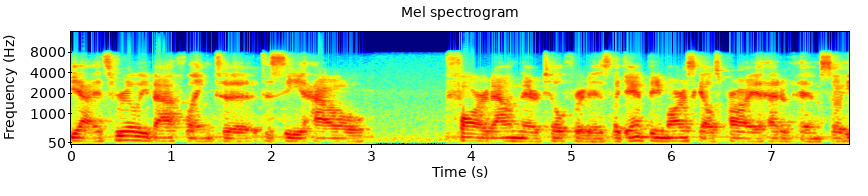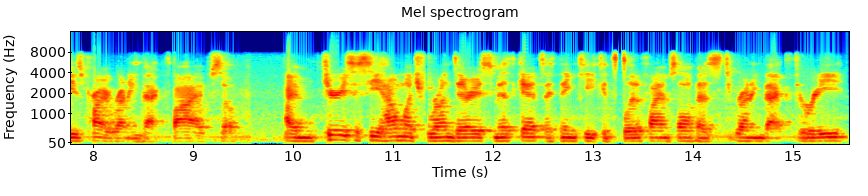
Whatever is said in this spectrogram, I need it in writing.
yeah, it's really baffling to to see how far down there Tilford is. Like Anthony Marscale is probably ahead of him, so he's probably running back five. So I'm curious to see how much run Darius Smith gets. I think he could solidify himself as running back three.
